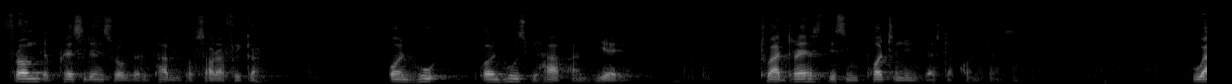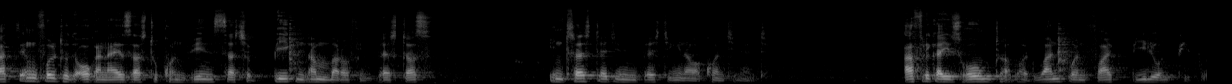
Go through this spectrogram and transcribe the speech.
from the Presidency of the Republic of South Africa on, who, on whose behalf I'm here to address this important investor conference. We are thankful to the organizers to convince such a big number of investors interested in investing in our continent. Africa is home to about 1.5 billion people,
